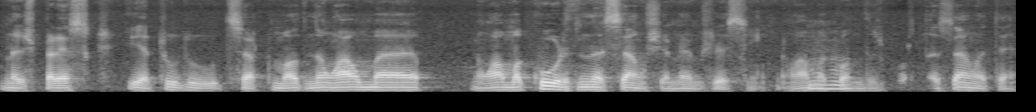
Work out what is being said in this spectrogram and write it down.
mas parece que é tudo, de certo modo, não há uma, não há uma coordenação, chamemos-lhe assim, não há uma uhum. coordenação até,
